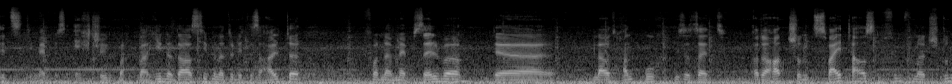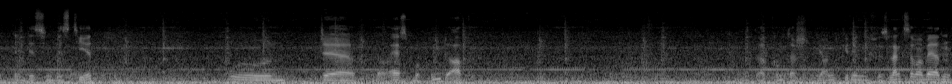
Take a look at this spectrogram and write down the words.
Jetzt, die Map ist echt schön gemacht. Mal hier und da sieht man natürlich das Alter von der Map selber. Der laut Handbuch ist er seit oder hat schon 2500 Stunden in das investiert. Und der äh, erstmal gut ab. Da kommt da schon die Ankündigung fürs langsamer werden.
